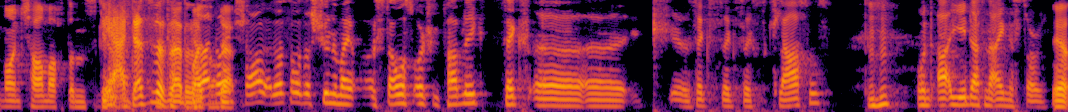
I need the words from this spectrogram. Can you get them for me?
neuen Char mache, dann skip Ja, das ist was anderes. Ja, Schal, das ist auch das Schöne bei Star Wars Old Republic. Sechs, äh, äh, sechs, sechs, sechs Classes. Mhm. Und ah, jeder hat eine eigene Story. Ja,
